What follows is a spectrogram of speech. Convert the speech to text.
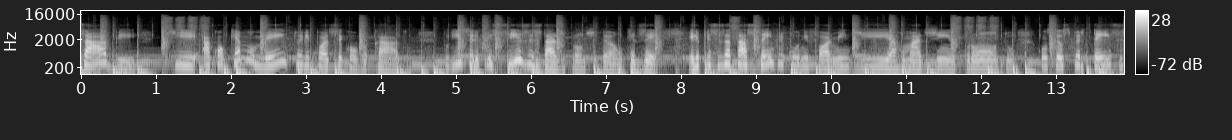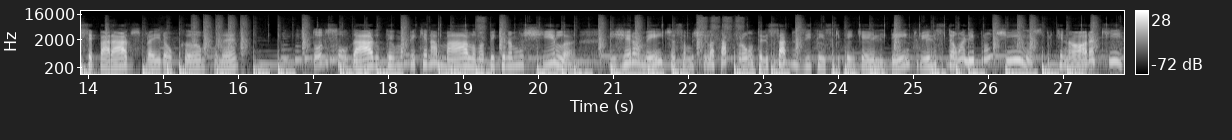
sabe que a qualquer momento ele pode ser convocado. Por isso ele precisa estar de prontidão, quer dizer, ele precisa estar sempre com o uniforme em dia, arrumadinho, pronto, com seus pertences separados para ir ao campo, né? Todo soldado tem uma pequena mala, uma pequena mochila. E geralmente essa mochila está pronta, ele sabe os itens que tem que ir ali dentro e eles estão ali prontinhos, porque na hora que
